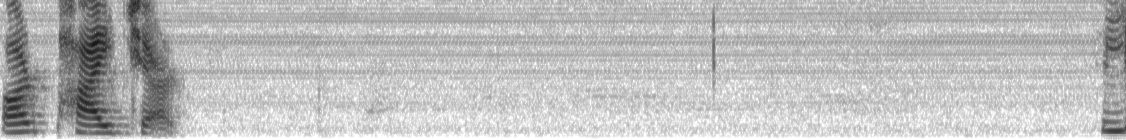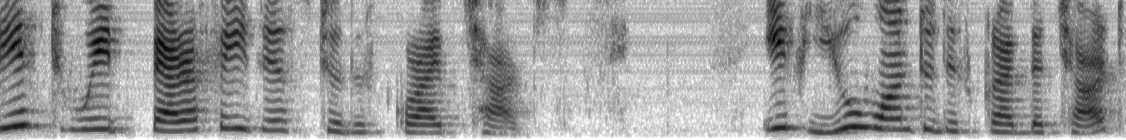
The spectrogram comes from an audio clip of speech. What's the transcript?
or pie chart. List with paraphrases to describe charts. If you want to describe the chart,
